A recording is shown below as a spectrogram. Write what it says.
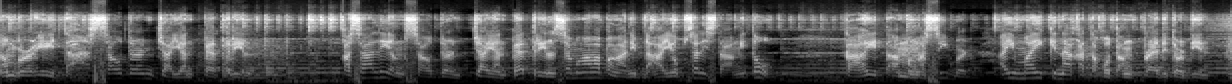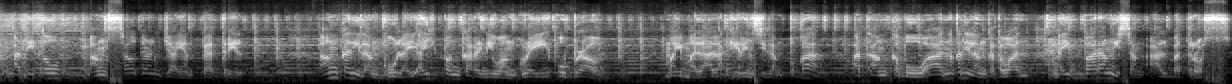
Number 8, Southern Giant Petrel. Kasali ang Southern Giant Petrel sa mga mapanganib na hayop sa listaang ito. Kahit ang mga seabird ay may kinakatakotang predator din at ito ang Southern Giant Petrel. Ang kanilang kulay ay pangkaraniwang gray o brown. May malalaki rin silang tuka at ang kabuuan ng kanilang katawan ay parang isang albatros.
